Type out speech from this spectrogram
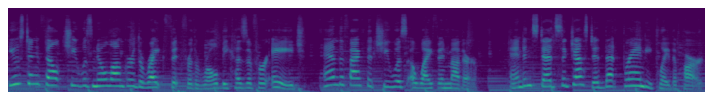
Houston felt she was no longer the right fit for the role because of her age and the fact that she was a wife and mother, and instead suggested that Brandy play the part.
